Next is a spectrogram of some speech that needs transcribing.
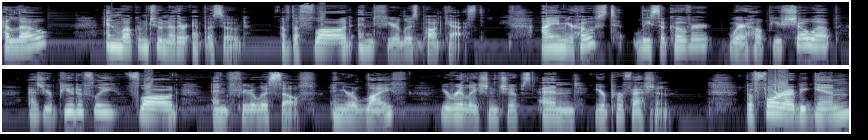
Hello, and welcome to another episode of the Flawed and Fearless podcast. I am your host, Lisa Covert, where I help you show up as your beautifully flawed and fearless self in your life, your relationships, and your profession. Before I begin,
